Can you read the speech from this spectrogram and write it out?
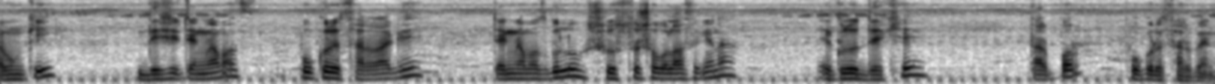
এবং কি দেশি ট্যাংরা মাছ, পুকুরে ছাড়ার আগে ট্যাংরা মাছগুলো সুস্থ সবল আছে কিনা এগুলো দেখে তারপর পুকুরে ছাড়বেন।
